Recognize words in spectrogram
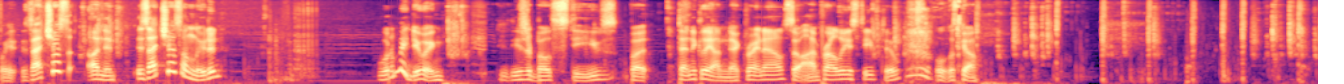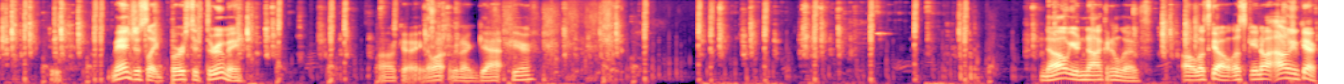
Wait, is that just un- is that just unlooted? What am I doing? Dude, these are both Steves, but technically I'm Nick right now, so I'm probably a Steve too. Oh, let's go. Dude, man just like bursted through me. Okay, you know what? We're gonna gap here. No, you're not gonna live. Oh, let's go. Let's go. you know I don't even care.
